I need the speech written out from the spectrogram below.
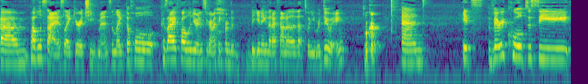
um, publicize like your achievements and like the whole. Because I followed you on Instagram. I think from the beginning that I found out that that's what you were doing Okay. and it's very cool to see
